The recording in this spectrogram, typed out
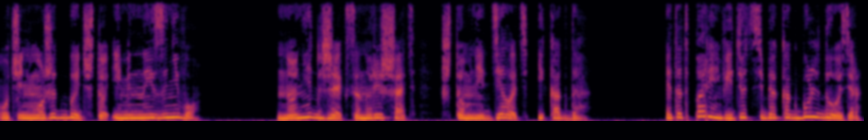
Очень может быть, что именно из-за него. Но не Джексону решать, что мне делать и когда. Этот парень ведет себя как бульдозер,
